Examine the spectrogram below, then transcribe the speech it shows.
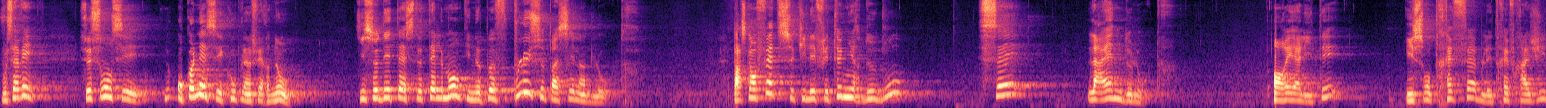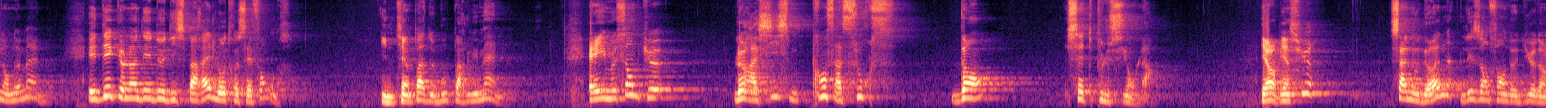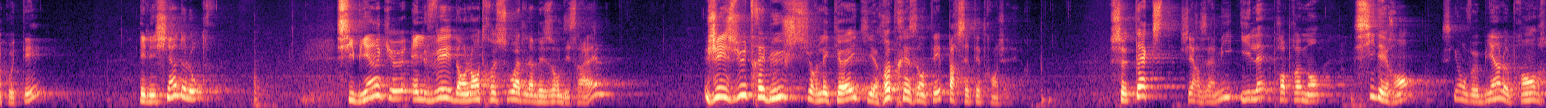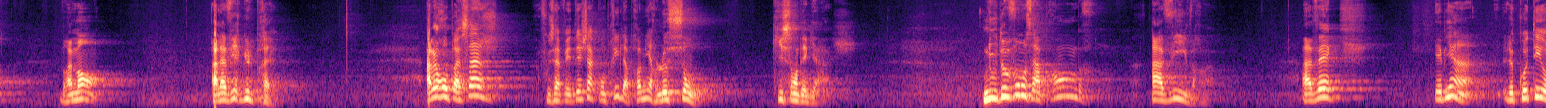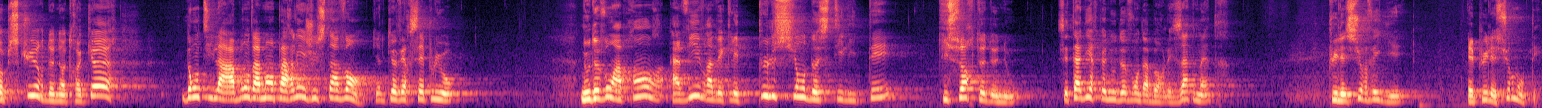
Vous savez, on connaît ces couples infernaux qui se détestent tellement qu'ils ne peuvent plus se passer l'un de l'autre. Parce qu'en fait, ce qui les fait tenir debout, c'est la haine de l'autre. En réalité, ils sont très faibles et très fragiles en eux-mêmes. Et dès que l'un des deux disparaît, l'autre s'effondre. Il ne tient pas debout par lui-même. Et il me semble que le racisme prend sa source dans cette pulsion-là. Et alors, bien sûr, ça nous donne les enfants de Dieu d'un côté et les chiens de l'autre. Si bien que, élevé dans l'entre-soi de la maison d'Israël, Jésus trébuche sur l'écueil qui est représenté par cette étrangère. Ce texte, chers amis, il est proprement sidérant, si on veut bien le prendre vraiment à la virgule près. Alors au passage, vous avez déjà compris la première leçon qui s'en dégage. Nous devons apprendre à vivre avec, eh bien, le côté obscur de notre cœur dont il a abondamment parlé juste avant, quelques versets plus haut. Nous devons apprendre à vivre avec les pulsions d'hostilité qui sortent de nous, c'est-à-dire que nous devons d'abord les admettre, puis les surveiller, et puis les surmonter.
